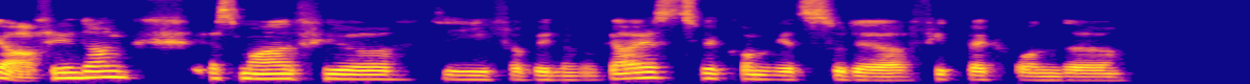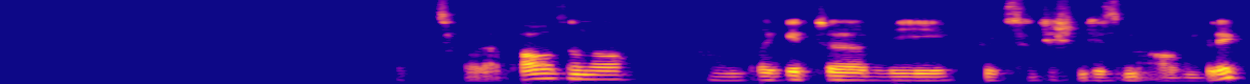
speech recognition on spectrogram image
Ja, vielen Dank erstmal für die Verbindung im Geist. Wir kommen jetzt zu der Feedbackrunde vor der Pause noch. Ähm, Brigitte, wie fühlst du dich in diesem Augenblick?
